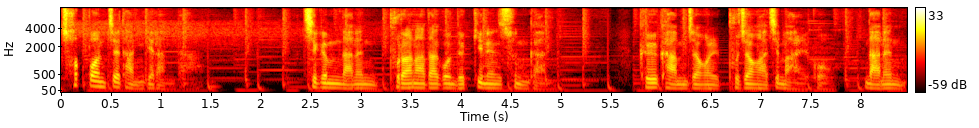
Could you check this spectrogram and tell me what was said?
첫 번째 단계란다. 지금 나는 불안하다고 느끼는 순간 그 감정을 부정하지 말고 나는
